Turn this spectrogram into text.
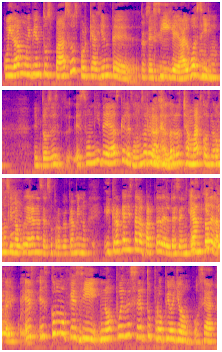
cuida muy bien tus pasos porque alguien te, Te te, sigue. sigue. algo así. Entonces, eh, son ideas que les vamos a regalando a los chamacos, ¿no? Como Es si que- no pudieran hacer su propio camino. Y creo que ahí está la parte del desencanto Es- es de la película. Es, es como que si no puedes ser tu propio yo, o sea,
